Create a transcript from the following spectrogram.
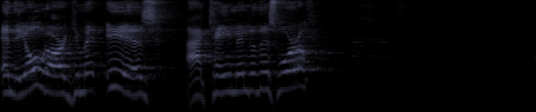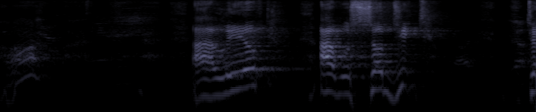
And the old argument is I came into this world. Huh? I lived. I was subject to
